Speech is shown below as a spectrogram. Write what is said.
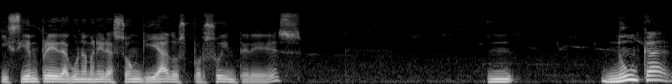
y siempre de alguna manera son guiados por su interés, nunca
